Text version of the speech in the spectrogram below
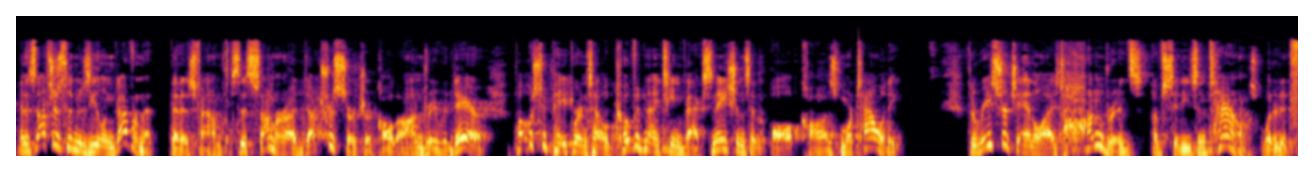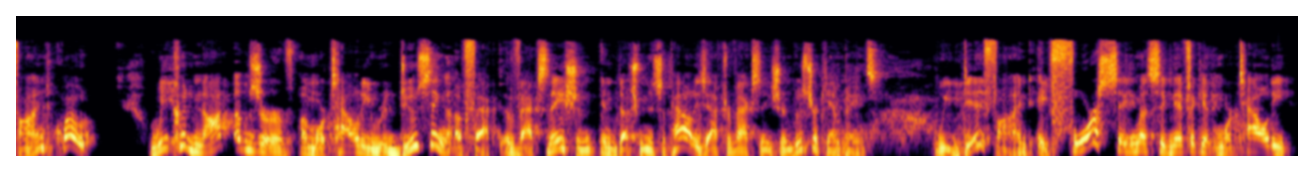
And it's not just the New Zealand government that has found this. This summer, a Dutch researcher called Andre Redert published a paper entitled COVID-19 Vaccinations and All-Cause Mortality. The research analyzed hundreds of cities and towns. What did it find? Quote, we could not observe a mortality reducing effect of vaccination in Dutch municipalities after vaccination and booster campaigns. We did find a four sigma significant mortality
